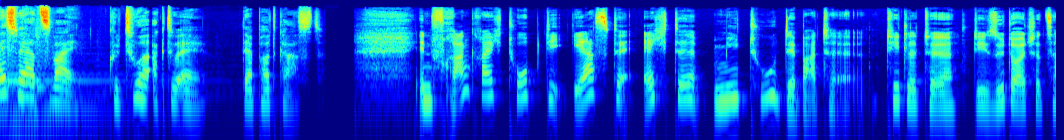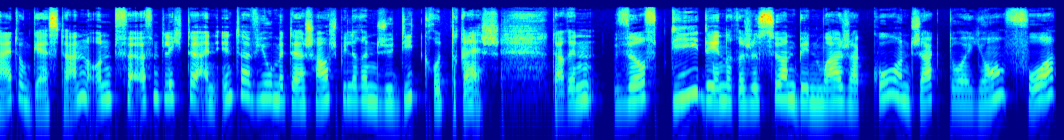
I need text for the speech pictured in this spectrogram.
SWR 2, Kultur aktuell, der Podcast. In Frankreich tobt die erste echte MeToo-Debatte, titelte die Süddeutsche Zeitung gestern und veröffentlichte ein Interview mit der Schauspielerin Judith Godrèche. Darin wirft die den Regisseuren Benoît Jacquot und Jacques Dorion vor,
